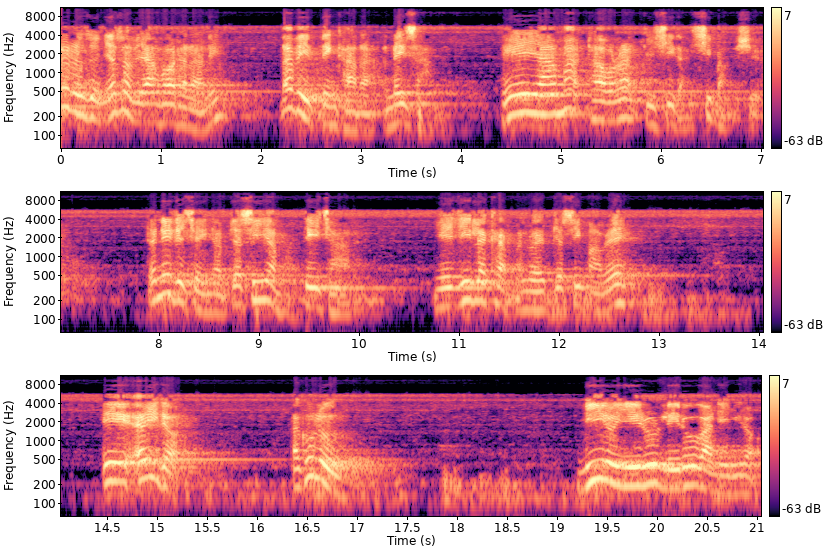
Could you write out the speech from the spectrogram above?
လို့လဲဆိုမြတ်စွာဘုရားဟောထားတာလေသဗ္ဗေသင်္ခါရအနိစ္စ ဘယ်ရာမှသာဝရတည်ရှိတာရှိမှမရှိဘူးဒီနေ့တစ်ချိန်ကပျက်စီးရမှာတေးချတယ်မြေကြီးလက်ခတ်မလွယ်ပျက်စီးမှာပဲအေးအဲ့ဒီတော့အခုလို့မီးတို့ရေတို့လေတို့ကနေပြီးတော့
